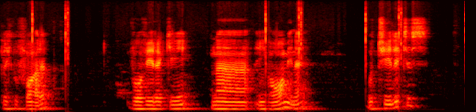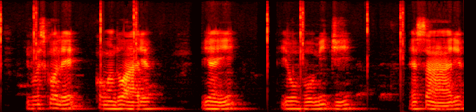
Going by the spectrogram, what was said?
Clico fora. Vou vir aqui na, em home, né? Utilities. E vou escolher comando área e aí eu vou medir essa área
